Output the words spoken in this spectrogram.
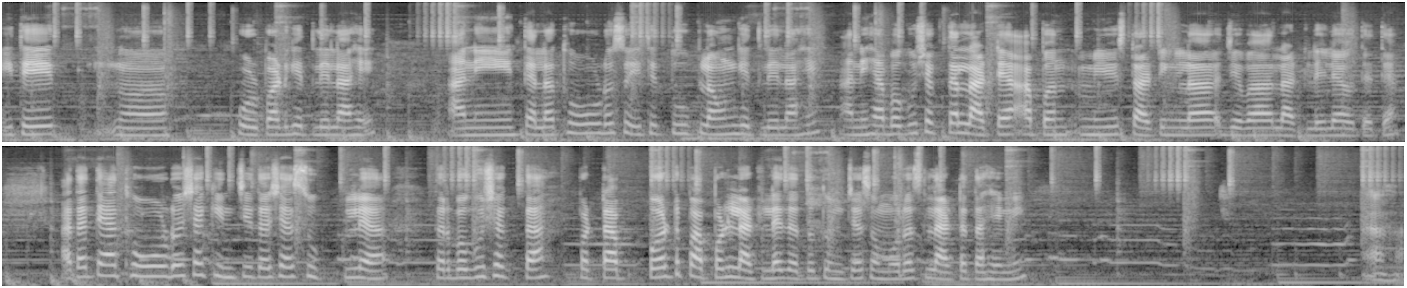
इथे पोळपाट घेतलेला आहे आणि त्याला थोडंसं इथे तूप लावून घेतलेलं आहे. आणि ह्या बघू शकता लाट्या आपण मी स्टार्टिंगला जेव्हा लाटलेल्या होत्या त्या आता त्या थोड्याशा किंचित अशा सुकल्या तर बघू शकता पटापट पापड लाटल्या जातो. तुमच्यासमोरच लाटत आहे मी. हां.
